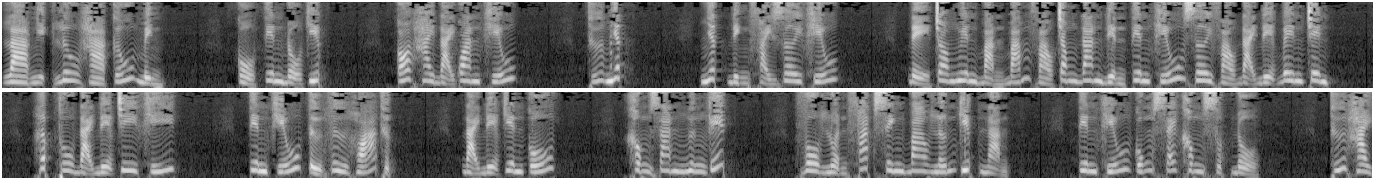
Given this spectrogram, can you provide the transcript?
là nhịp lưu hà cứu mình, cổ tiên độ kiếp, có hai đại quan khiếu. Thứ nhất, nhất định phải rơi khiếu, để cho nguyên bản bám vào trong đan điền tiên khiếu rơi vào đại địa bên trên, hấp thu đại địa chi khí, tiên khiếu từ hư hóa thực, đại địa kiên cố, không gian ngưng kết, vô luận phát sinh bao lớn kiếp nạn, tiên khiếu cũng sẽ không sụp đổ. Thứ hai,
